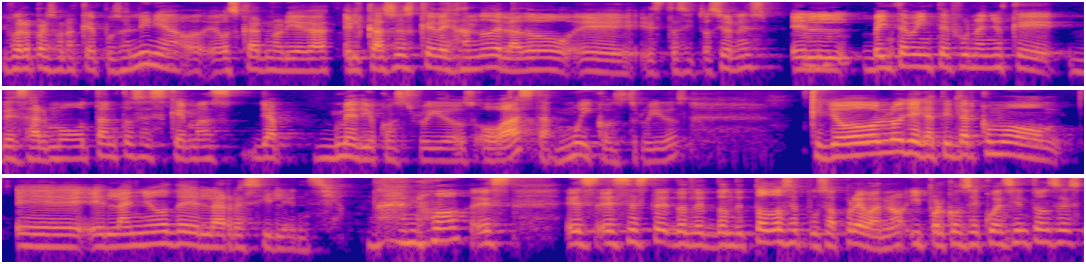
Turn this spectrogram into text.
y fue la persona que puso en línea Oscar Noriega. El caso es que dejando de lado eh, estas situaciones, el 2020 fue un año que desarmó tantos esquemas ya medio construidos o hasta muy construidos que yo lo llegué a tildar como eh, el año de la resiliencia. No es, es, este donde, donde todo se puso a prueba, no? Y por consecuencia, entonces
